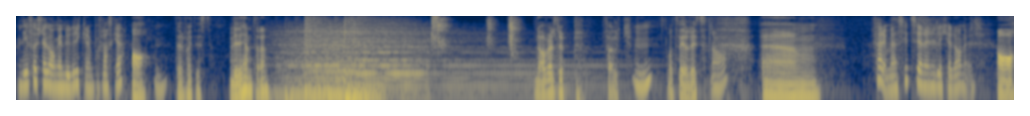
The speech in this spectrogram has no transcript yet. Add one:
Det är första gången du dricker den på flaska. Ja, Mm. det är det faktiskt. Vi hämtar den. Nu har vi hällt upp folk. Mm. Vad trevligt. Ja. Ehm, Färgmässigt ser den ju likadan ut. Ja,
